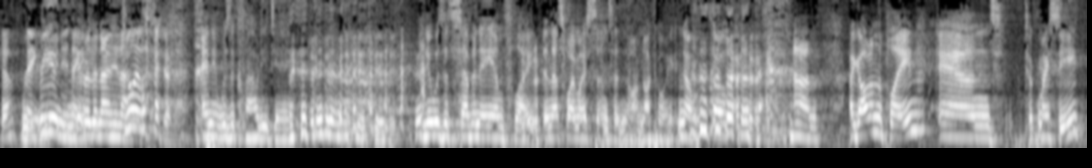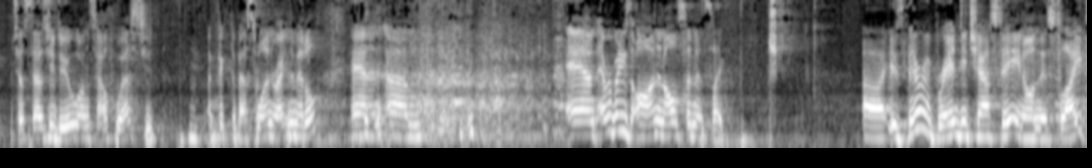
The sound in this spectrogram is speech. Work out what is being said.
Yeah, Thank you. reunion Thank For the 99. Julie- and it was a cloudy day, and it was a 7 a.m. flight, and that's why my son said, "No, I'm not going." No, so um, I got on the plane and took my seat, just as you do on Southwest. You, I picked the best one, right in the middle, and um, and everybody's on, and all of a sudden it's like. Uh, is there a Brandi Chastain on this flight?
